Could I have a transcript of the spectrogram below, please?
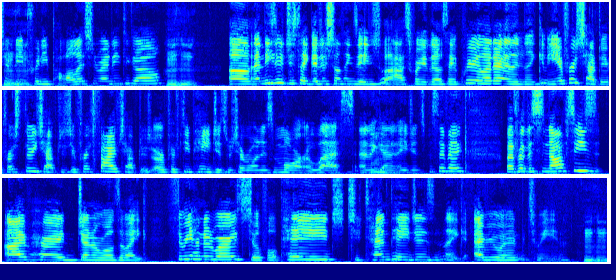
should be Mhm. pretty polished and ready to go. Mm-hmm. Um, and these are just like additional things agents will ask for you. They'll say a query letter and then like give me your first chapter, your first three chapters, your first five chapters, or 50 pages, whichever one is more or less. And again, agent specific. But for the synopses, I've heard general rules of like 300 words to a full page to 10 pages and like everywhere in between. Mm-hmm.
